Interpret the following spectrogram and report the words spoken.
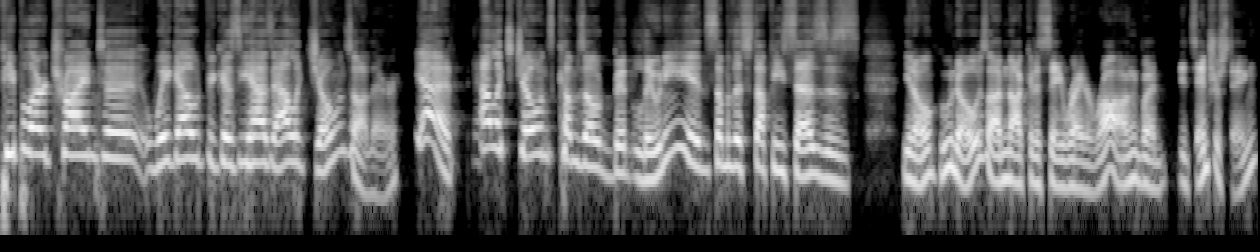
people are trying to wig out because he has Alex Jones on there. Yeah, Yeah. Alex Jones comes out a bit loony, and some of the stuff he says is, you know, who knows? I'm not going to say right or wrong, but it's interesting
